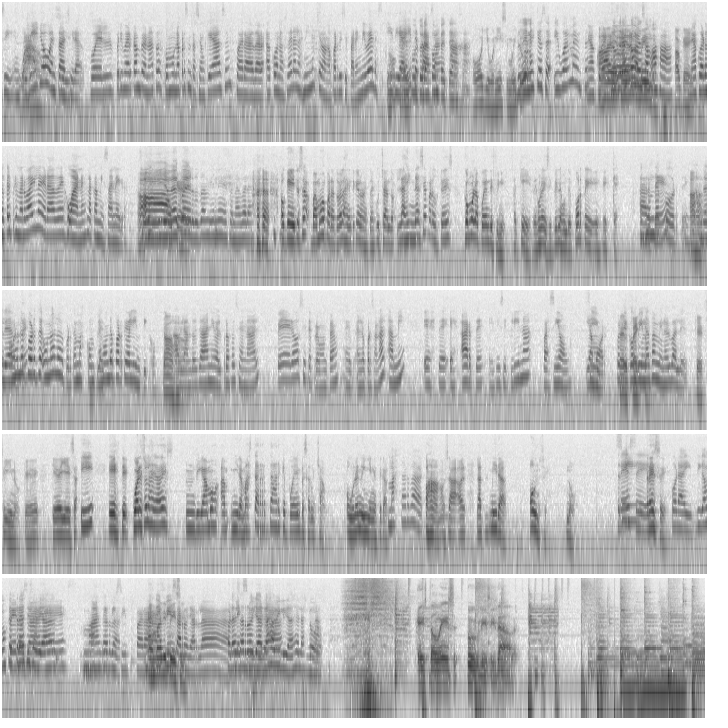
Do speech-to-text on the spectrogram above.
Sí, en Wow. Trujillo o en Sí. Táchira. Fue el primer campeonato, es como una presentación que hacen para dar a conocer a las niñas que van a participar en niveles. Y de ahí En te pasan- competencias. Ajá. Oye, buenísimo. ¿Y Tú tú? tienes que ser, igualmente. Me acuerdo. Ah, era Nosotros comenzamos, ajá. Me acuerdo que el primer baile era de Juanes, la camisa negra. Ah, sí, yo me ok. acuerdo también eso, Nagora. ok, entonces vamos para toda la gente que nos está escuchando. La gimnasia para ustedes, ¿cómo la pueden definir? O sea, ¿qué es? ¿Es una disciplina? ¿Es un deporte? ¿Es, es qué? Es un deporte. Ajá. En realidad es un Deporte. uno de los deportes más Es completos. un deporte olímpico, Ajá. hablando ya a nivel profesional. Pero si te preguntan eh, en lo personal, a mí este es arte, es disciplina, pasión y Sí, amor. Porque Perfecto. combina también el ballet. Qué fino, qué, qué belleza. Y, este, ¿cuáles son las edades, mm, digamos, a- mira, más tardar que puede empezar un chamo? O una niña en este caso. Más tardar. Ajá, o sea, la- mira, 11, no, 13. 13. Por ahí. Digamos que Pero 13 ya sería es más más tardar. difícil para Es más difícil. desarrollar la para desarrollar las habilidades de la todo. gimnasia. Esto es publicidad.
